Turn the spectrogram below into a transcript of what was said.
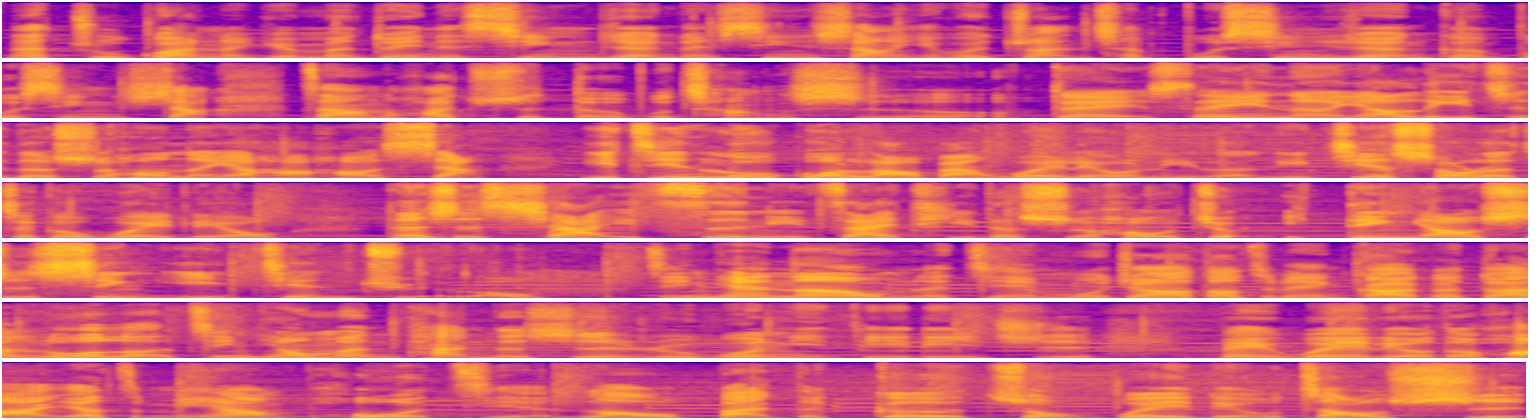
那主管呢，原本对你的信任跟欣赏也会转成不信任跟不欣赏。这样的话就是得不偿失了。对，所以呢，要离职的时候呢，要好好想。以及如果老板未留你了，你接受了这个未留，但是下一次你再提的时候，就一定要是心意坚决喽。今天呢，我们的节目就要到这边告一个段落了。今天我们谈的是，如果你提离职被未留的话，要怎么样破解老板的各种未留招式。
